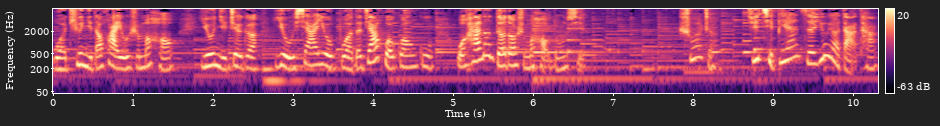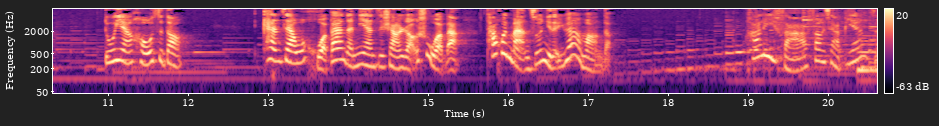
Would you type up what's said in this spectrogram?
我听你的话有什么好？有你这个又瞎又跛的家伙光顾，我还能得到什么好东西？”说着，举起鞭子又要打他。独眼猴子道。看在我伙伴的面子上，饶恕我吧，他会满足你的愿望的。哈利法放下鞭子，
